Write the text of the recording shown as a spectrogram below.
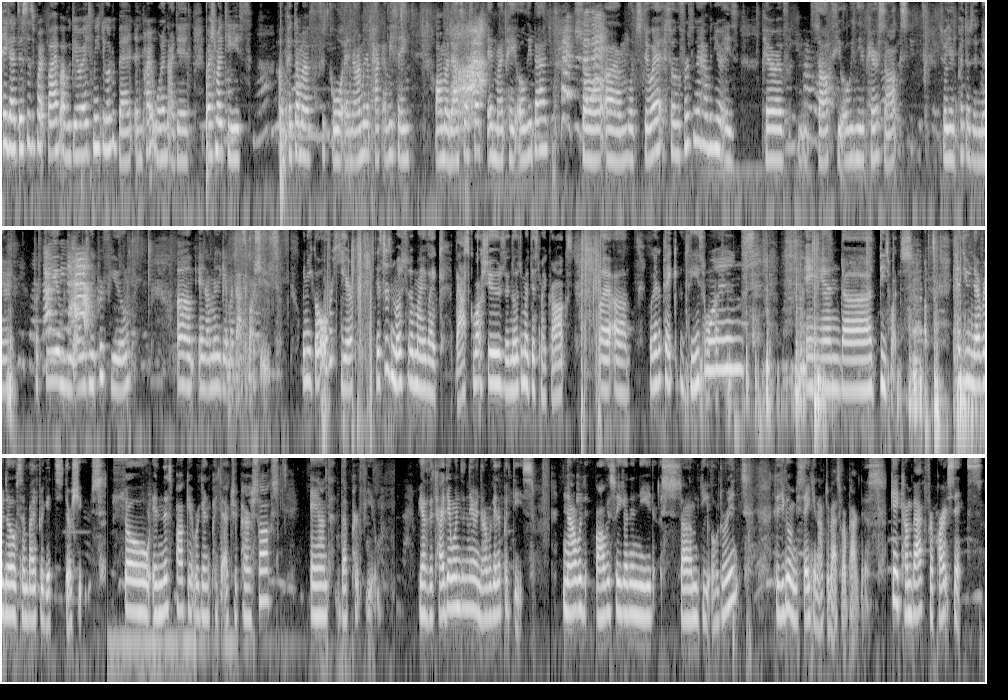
Hey guys, this is part 5 of a Get Ready Me to Go to Bed. In part 1, I did brush my teeth, um, picked up my for school, and now I'm going to pack everything, all my basketball stuff, in my Paoli bag. So, um, let's do it. So, the first thing I have in here is a pair of socks. You always need a pair of socks. So, we're going to put those in there. Perfume, you always need perfume. Um, and I'm going to get my basketball shoes. When you go over here, this is most of my, like, basketball shoes, and those are my just my Crocs. But um, we're gonna pick these ones and uh, these ones because you never know if somebody forgets their shoes. So in this pocket, we're gonna put the extra pair of socks and the perfume. We have the tie-dye ones in there, and now we're gonna put these. Now we're obviously gonna need some deodorant because you're gonna be mistaken after basketball practice. Okay, come back for part six.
